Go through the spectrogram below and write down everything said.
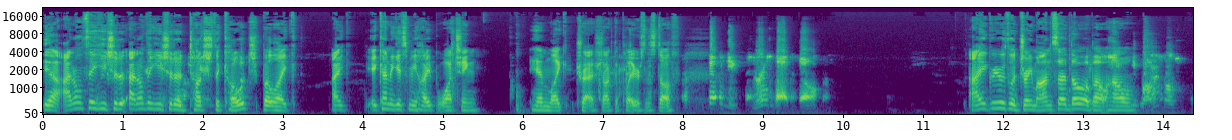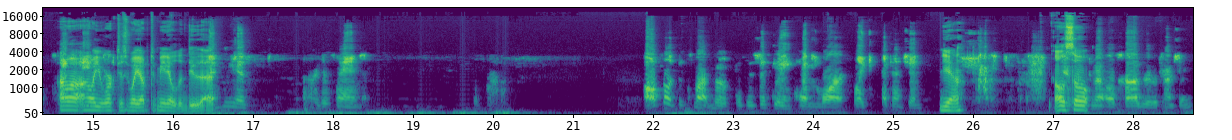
Yeah, I don't think he should. I don't think he should have touched the coach, but like, I it kind of gets me hype watching him like trash talk the players and stuff. Gotta be good at that though. I agree with what Draymond said though about how how, how he worked his way up to being able to do that. And he is. I'm just saying. Also, it's a smart move because it's just getting him more like attention. Yeah. Also, not all positive attention.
